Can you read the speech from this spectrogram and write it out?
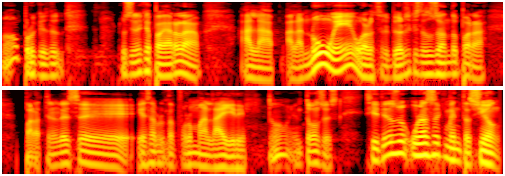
¿no? Porque los tienes que pagar a la, a la, a la nube o a los servidores que estás usando para, para tener ese, esa plataforma al aire. ¿no? Entonces, si tienes una segmentación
